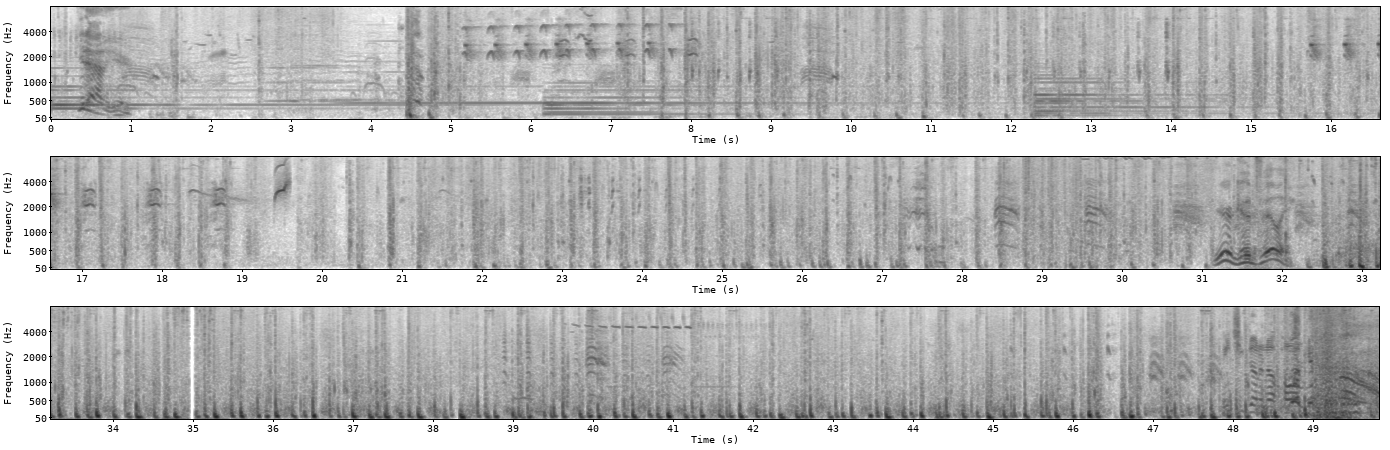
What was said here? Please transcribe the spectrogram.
Get out of here. You're a good filly. Ain't you done enough harm?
